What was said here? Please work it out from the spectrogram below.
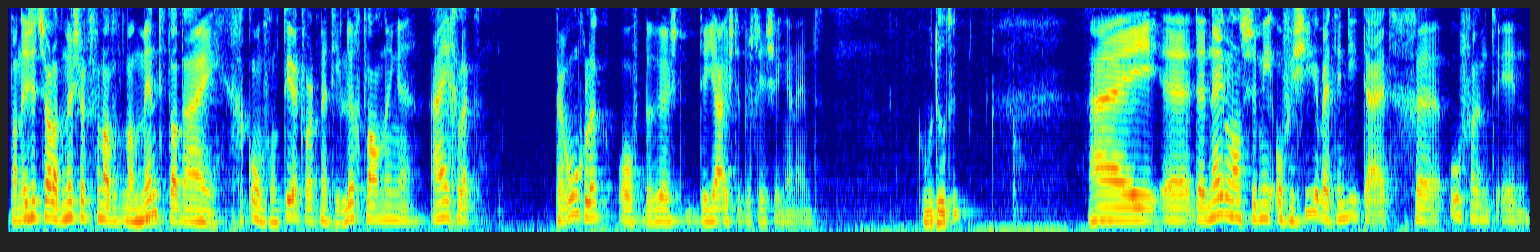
Dan is het zo dat Mussert vanaf het moment dat hij geconfronteerd wordt met die luchtlandingen, eigenlijk per ongeluk of bewust de juiste beslissingen neemt. Hoe bedoelt u? Hij, uh, de Nederlandse officier werd in die tijd geoefend in.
